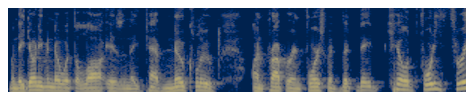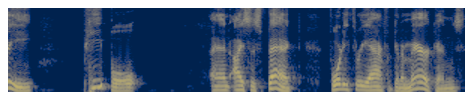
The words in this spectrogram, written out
when they don't even know what the law is and they have no clue on proper enforcement, but they killed 43 people, and I suspect 43 African Americans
